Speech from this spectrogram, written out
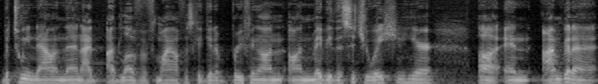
between now and then, I'd, I'd love if my office could get a briefing on, on maybe the situation here. Uh, and I'm going to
